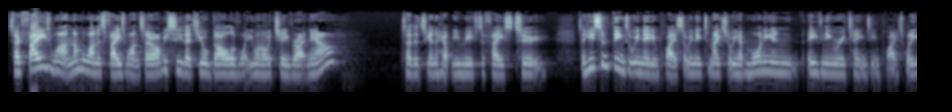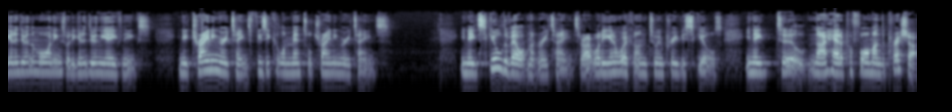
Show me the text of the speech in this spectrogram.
So, phase one, number one is phase one. So, obviously, that's your goal of what you want to achieve right now. So, that's going to help you move to phase two. So, here's some things that we need in place. So, we need to make sure we have morning and evening routines in place. What are you going to do in the mornings? What are you going to do in the evenings? You need training routines, physical and mental training routines. You need skill development routines, right? What are you going to work on to improve your skills? You need to know how to perform under pressure.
